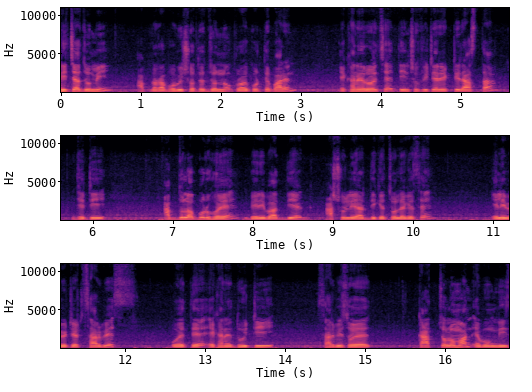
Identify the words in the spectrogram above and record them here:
নিচা জমি আপনারা ভবিষ্যতের জন্য ক্রয় করতে পারেন। এখানে রয়েছে তিনশো ফিটের একটি রাস্তা, যেটি আবদুল্লাপুর হয়ে বেরিবাদ দিয়ে আশুলিয়ার দিকে চলে গেছে। এলিভেটেড সার্ভিস ওয়েতে এখানে দুইটি সার্ভিস ওয়ে কাজ চলমান এবং নিচ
